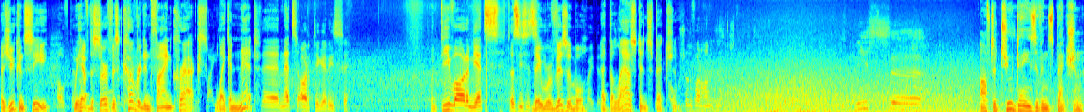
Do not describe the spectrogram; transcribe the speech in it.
As you can see, we have the surface covered in fine cracks, like a net. They were visible at the last inspection. Eh. After two days of inspection,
